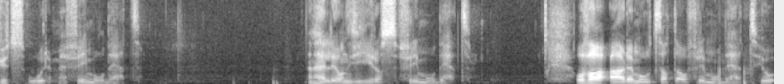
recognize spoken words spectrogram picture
Guds ord med frimodighet. Den hellige ånd gir oss frimodighet. Og hva er det motsatte av frimodighet? Jo,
